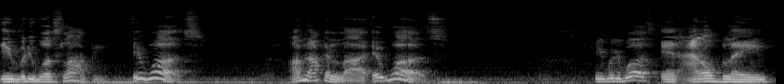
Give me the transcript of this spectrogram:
It really was sloppy. It was. I'm not going to lie. It was. It really was. And I don't blame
